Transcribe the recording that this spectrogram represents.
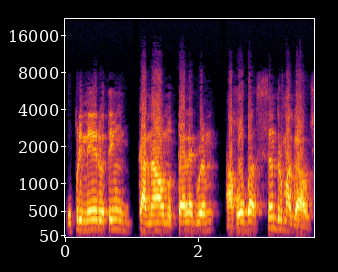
O primeiro, eu tenho um canal no Telegram, arroba Sandro Magaldi.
